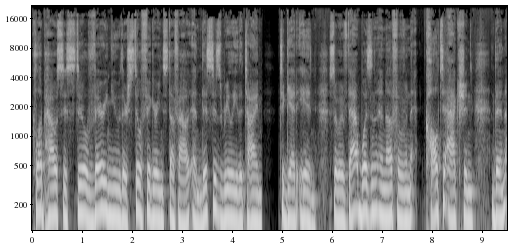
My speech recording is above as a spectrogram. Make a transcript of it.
Clubhouse is still very new. They're still figuring stuff out. And this is really the time to get in. So if that wasn't enough of a call to action, then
